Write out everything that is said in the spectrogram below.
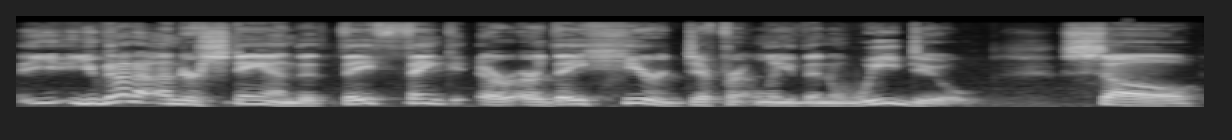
You, got to understand that they think or, or they hear differently than we do. So,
